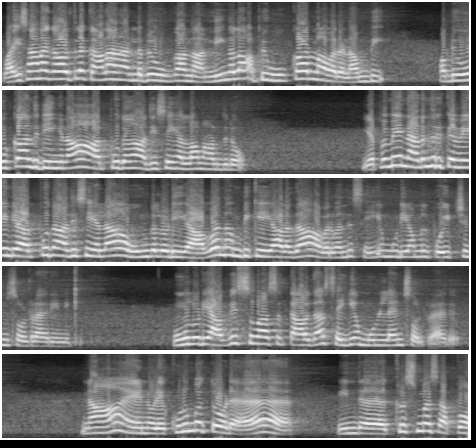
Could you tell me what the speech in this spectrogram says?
வயசான காலத்தில் காணா நாட்டில் போய் உட்கார்ந்தான். நீங்களும் அப்படி உட்காரணும் அவரை நம்பி. அப்படி உட்காந்துட்டீங்கன்னா அற்புதம் அதிசயம்லாம் நடந்துடும். எப்பவுமே நடந்திருக்க வேண்டிய அற்புதம் அதிசயம்லாம் உங்களுடைய அவநம்பிக்கையால தான் அவர் வந்து செய்ய முடியாமல் போயிடுச்சுன்னு சொல்றாரு இன்னைக்கு. உங்களுடைய அவிசுவாசத்தால் தான் செய்ய முடியலன்னு சொல்றாரு. நான் என்னுடைய குடும்பத்தோட இந்த கிறிஸ்மஸ் அப்போ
